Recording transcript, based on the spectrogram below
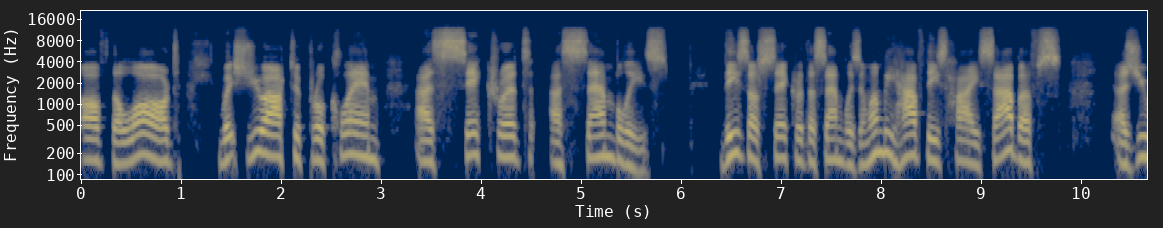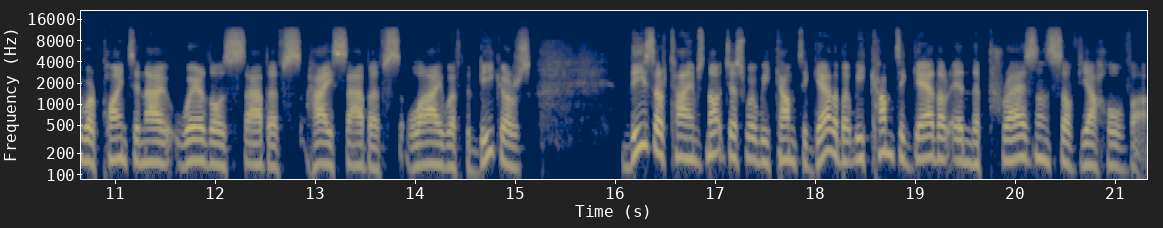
of the Lord, which you are to proclaim as sacred assemblies. These are sacred assemblies. And when we have these high Sabbaths, as you were pointing out, where those Sabbaths, high Sabbaths lie with the beakers, these are times not just where we come together, but we come together in the presence of Jehovah.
